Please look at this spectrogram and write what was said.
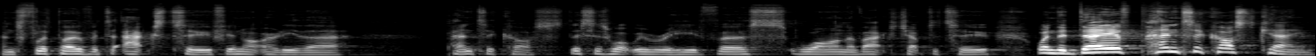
and flip over to Acts 2 if you're not already there. Pentecost. This is what we read, verse 1 of Acts chapter 2. When the day of Pentecost came,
